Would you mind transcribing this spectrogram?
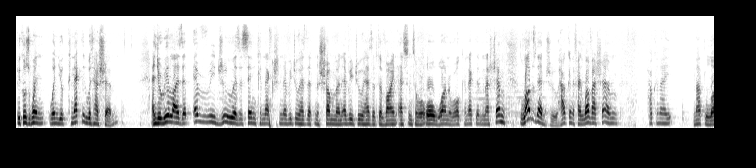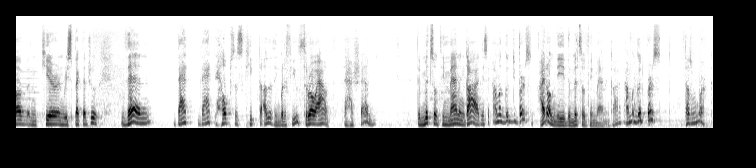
Because when, when you're connected with Hashem, and you realize that every Jew has the same connection, every Jew has that neshama, and every Jew has that divine essence, and we're all one, and we're all connected, and Hashem loves that Jew. How can, if I love Hashem, how can I not love and care and respect that Jew? Then that, that helps us keep the other thing. But if you throw out the Hashem, the mitzvot between man and God, you say, I'm a good person. I don't need the mitzvot between man and God. I'm a good person. It doesn't work.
